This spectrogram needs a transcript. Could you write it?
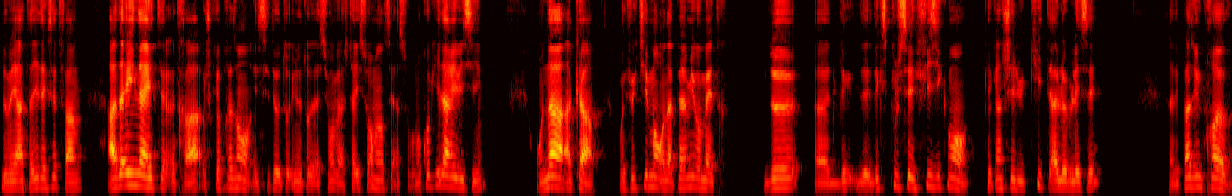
de manière interdite avec cette femme. Adaïna etra, jusqu'à présent, c'était une autorisation, maintenant c'est assourd. Donc, quoi qu'il arrive ici, on a un cas où effectivement on a permis au maître de, euh, d'expulser physiquement quelqu'un de chez lui, quitte à le blesser. Ça n'est pas une preuve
